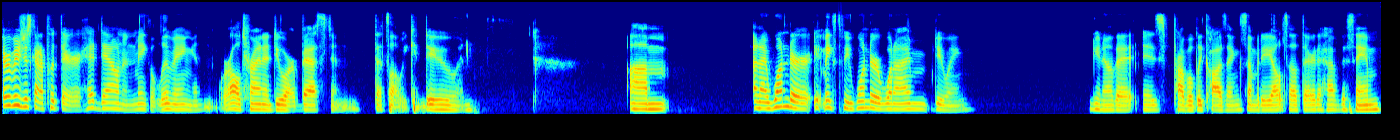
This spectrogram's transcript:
everybody's just gotta put their head down and make a living and we're all trying to do our best and that's all we can do and um and I wonder, it makes me wonder what I'm doing, you know, that is probably causing somebody else out there to have the same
